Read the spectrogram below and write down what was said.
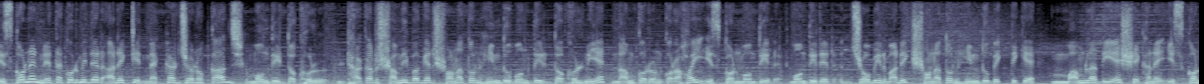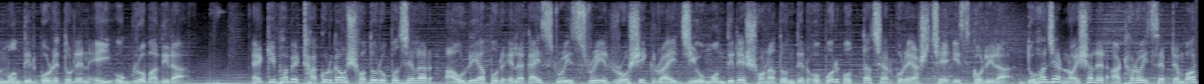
ইসকনের নেতাকর্মীদের আরেকটি ন্যাক্কারজনক কাজ, মন্দির দখল। ঢাকার স্বামীবাগের সনাতন হিন্দু মন্দির দখল নিয়ে নামকরণ করা হয় ইসকন মন্দির। মন্দিরের জমির মালিক সনাতন হিন্দু ব্যক্তিকে মামলা দিয়ে সেখানে ইসকন মন্দির গড়ে তোলেন এই উগ্রবাদীরা। একইভাবে ঠাকুরগাঁও সদর উপজেলার আউলিয়াপুর এলাকায় শ্রী শ্রী রসিক রায় জিউ মন্দিরে সনাতনদের ওপর অত্যাচার করে আসছে ইসকনিরা। দু সালের আঠারোই সেপ্টেম্বর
